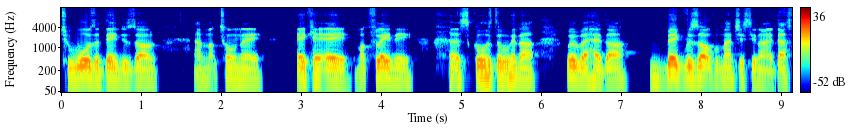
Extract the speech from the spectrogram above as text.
towards the danger zone and McTominay, aka McFlaney, scores the winner with a header. Big result for Manchester United. That's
